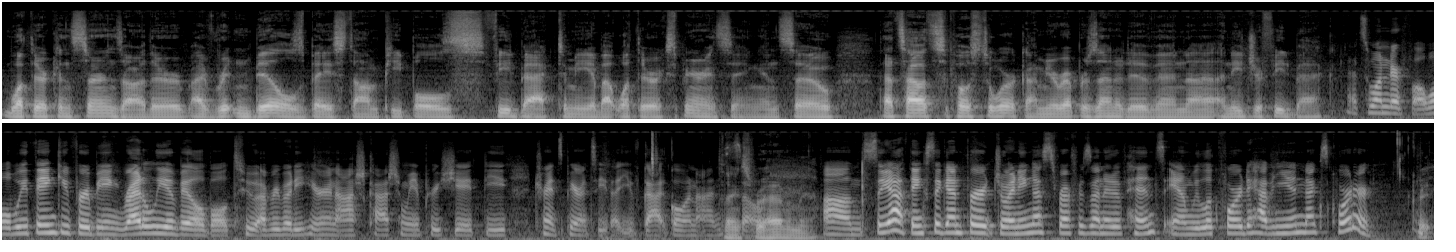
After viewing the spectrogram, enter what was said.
what their concerns are. They're, I've written bills based on people's feedback to me about what they're experiencing. And so that's how it's supposed to work. I'm your representative and uh, I need your feedback. That's wonderful. Well, we thank you for being readily available to everybody here in Oshkosh and we appreciate the transparency that you've got going on. Thanks so, for having me. Um, so yeah, thanks again for joining us, Representative Hintz, and we look forward to having you in next quarter. Great,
